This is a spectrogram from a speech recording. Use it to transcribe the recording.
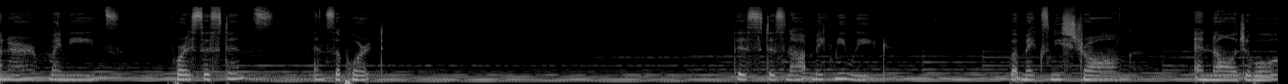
Honor my needs for assistance and support. This does not make me weak, but makes me strong and knowledgeable.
